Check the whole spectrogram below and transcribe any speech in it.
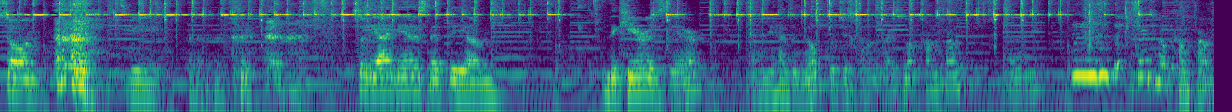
So, um, the so the idea is that the um, the kheer is there, and you have the milk, which is come. Where does milk come from? Mm-hmm. Where does milk come from?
